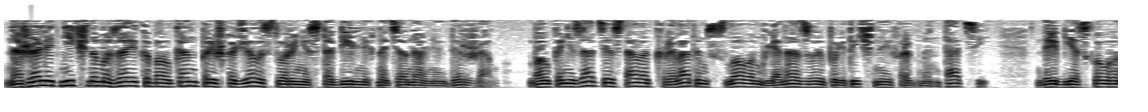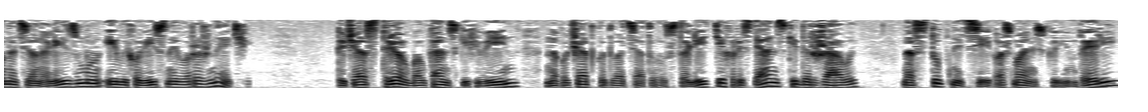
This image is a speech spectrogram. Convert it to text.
На жаль, етнічна мозаїка Балкан перешкоджала створенню стабільних національних держав. Балканізація стала крилатим словом для назви політичної фрагментації, дріб'язкового націоналізму і лиховісної ворожнечі. Під час трьох Балканських війн на початку ХХ століття християнські держави, наступниці Османської імперії,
